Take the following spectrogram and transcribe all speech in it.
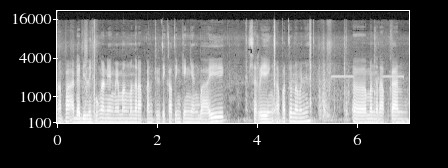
apa ada di lingkungan yang memang menerapkan critical thinking yang baik sering apa tuh namanya e, menerapkan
